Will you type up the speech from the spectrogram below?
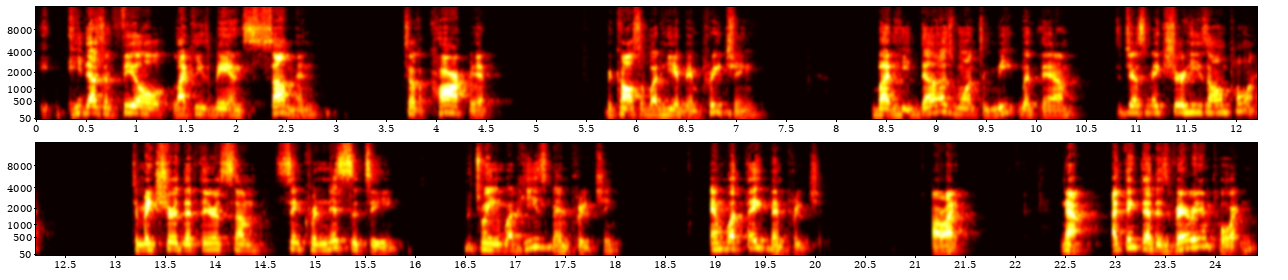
he doesn't feel like he's being summoned to the carpet because of what he had been preaching, but he does want to meet with them to just make sure he's on point, to make sure that there's some synchronicity between what he's been preaching and what they've been preaching. All right. Now, I think that is very important.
